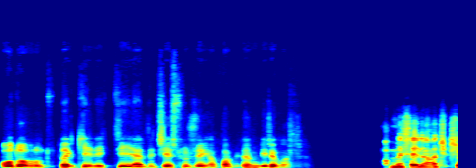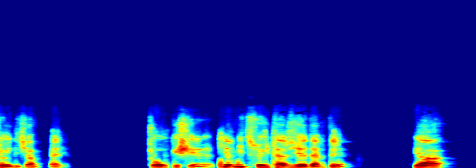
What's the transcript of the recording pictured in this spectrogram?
o doğrultuda gerektiği yerde cesurca yapabilen biri var. Mesela açık söyleyeceğim. Yani, çoğu kişi ya Mitsu'yu tercih ederdi ya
